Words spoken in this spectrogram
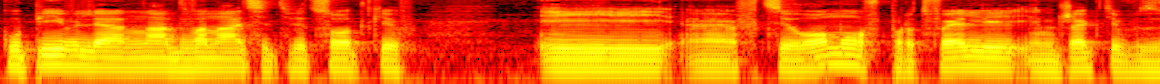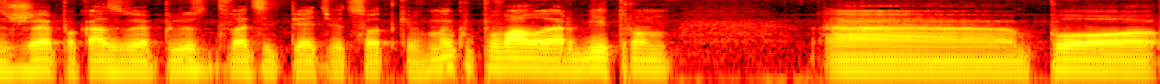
купівля на 12%. І е, в цілому в портфелі інжектів вже показує плюс 25%. Ми купували арбітрум е, по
